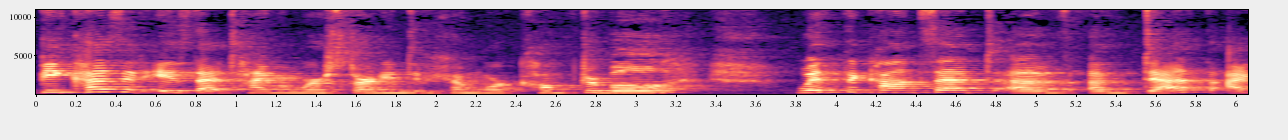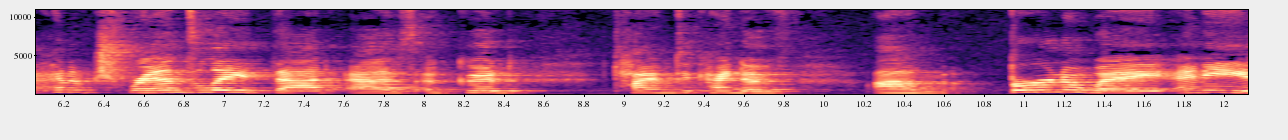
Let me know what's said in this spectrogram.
because it is that time when we're starting to become more comfortable with the concept of, of death, I kind of translate that as a good time to kind of um, burn away any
